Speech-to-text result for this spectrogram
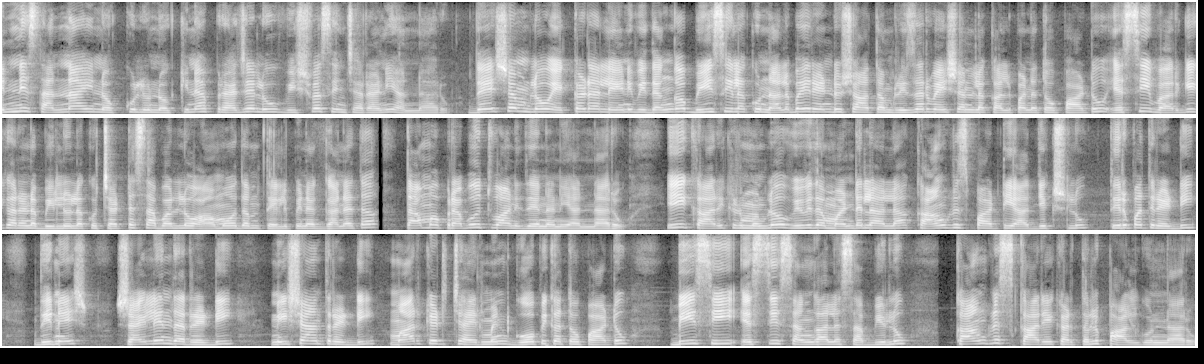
ఎన్ని సన్నాయి నొక్కులు నొక్కినా ప్రజలు విశ్వసించరని అన్నారు. దేశంలో ఎక్కడా లేని విధంగా బీసీలకు నలభై రెండు శాతం రిజర్వేషన్ల కల్పనతో పాటు ఎస్సీ వర్గీకరణ బిల్లులకు చట్టసభల్లో ఆమోదం తెలిపిన ఘనత తమ ప్రభుత్వానిదేనని అన్నారు. ఈ కార్యక్రమంలో వివిధ మండలాల కాంగ్రెస్ పార్టీ అధ్యక్షులు తిరుపతి రెడ్డి దినేష్ శైలేందర్ రెడ్డి నిశాంత్ రెడ్డి మార్కెట్ చైర్మన్ గోపికతో పాటు బీసీ ఎస్సీ సంఘాల సభ్యులు కాంగ్రెస్ కార్యకర్తలు పాల్గొన్నారు.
